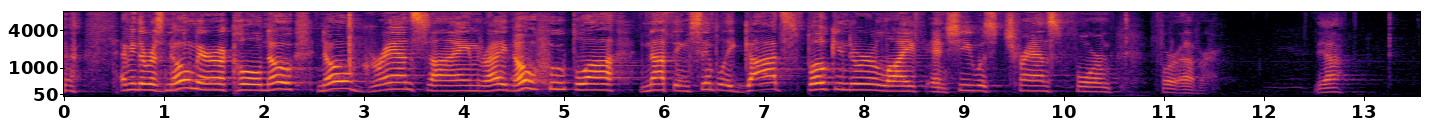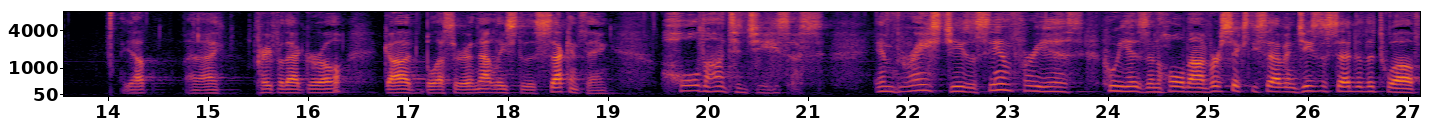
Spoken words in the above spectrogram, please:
I mean, there was no miracle, no, no grand sign, right? No hoopla, nothing. Simply God spoke into her life and she was transformed forever. Yeah? Yep. And I pray for that girl. God bless her. And that leads to the second thing hold on to Jesus. Embrace Jesus. See him for he is, who he is, and hold on. Verse 67 Jesus said to the 12,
